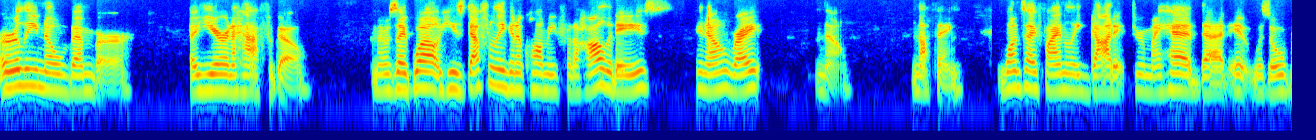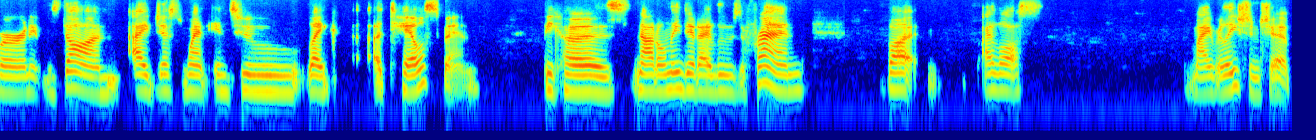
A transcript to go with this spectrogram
early November, a year and a half ago. And I was like, well, he's definitely going to call me for the holidays you know, right? No, nothing. Once I finally got it through my head that it was over and it was done, I just went into like a tailspin because not only did I lose a friend, but I lost my relationship.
